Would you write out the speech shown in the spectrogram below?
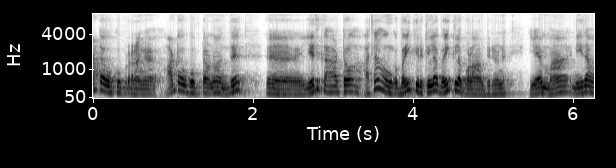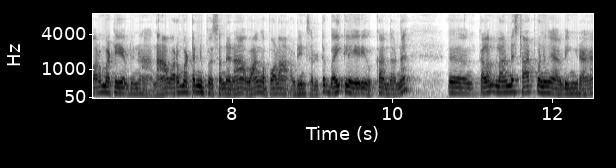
ஆட்டோவை கூப்பிட்றாங்க. ஆட்டோவை கூப்பிட்டோன்னே வந்து எதுக்கு ஆட்டோ? அதான் உங்கள் பைக் இருக்குல்ல பைக்கில் போகலாம் அப்படின்னு ஏம்மா நீ தான் வரமாட்டே அப்படின்னா நான் வரமாட்டேன்னு இப்போ சொன்னேன்னா வாங்க போகலாம் அப்படின்னு சொல்லிட்டு பைக்கில் ஏறி உட்காந்தோன்னே கிளம்பலான்னு ஸ்டார்ட் பண்ணுங்க அப்படிங்கிறாங்க.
